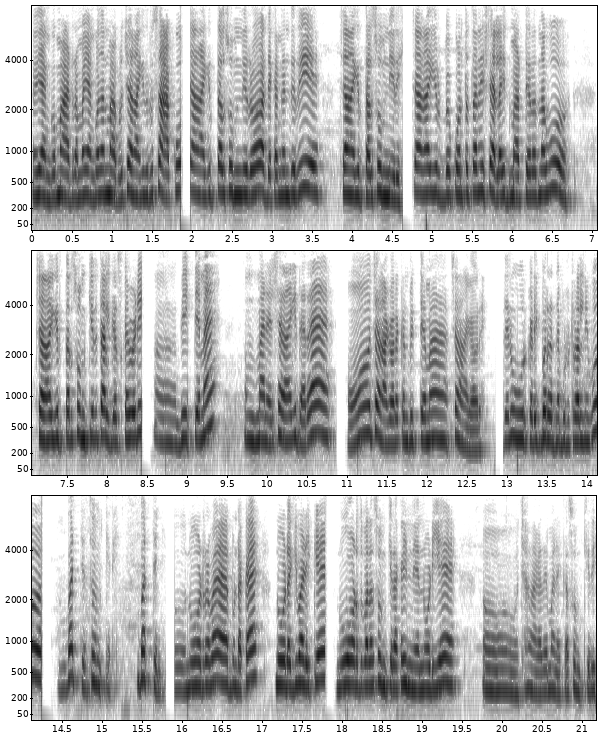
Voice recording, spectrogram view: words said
ಹೆಂಗೋ ಮಾಡ್ರಮ್ಮ, ಹೆಂಗೋ ನನ್ನ ಮಗಳು ಚೆನ್ನಾಗಿದ್ರು ಸಾಕು. ಚೆನ್ನಾಗಿರ್ತಾಳೆ ಸುಮ್ನಿರೋ, ಅದಕ್ಕೆ ಹಂಗಂದಿರಿ. ಚೆನ್ನಾಗಿರ್ತಾಳೆ ಸುಮ್ನಿರಿ. ಚೆನ್ನಾಗಿರ್ಬೇಕು ಅಂತ ತಾನೇ ಇಷ್ಟೆಲ್ಲ ಇದು ಮಾಡ್ತಿರೋದು ನಾವು. ಚೆನ್ನಾಗಿರ್ತಾರೆ ಸುಮ್ಕಿರಿ, ತಲೆಗೆಸ್ಕೊಬೇಡಿ. ಬಿತ್ತೇಮ ಮನೆ ಚೆನ್ನಾಗಿದ್ದಾರೆ? ಹ್ಞೂ, ಚೆನ್ನಾಗವ್ರೆ ಕಣ್ ಬಿತ್ತೇಮ ಚೆನ್ನಾಗವ್ರೆ. ಅದೇನು ಊರ್ ಕಡೆಗೆ ಬರೋದನ್ನ ಬಿಟ್ರಲ್ಲ ನೀವು? ಬರ್ತೀನಿ ಸುಮ್ಕಿರಿ ಬರ್ತೀನಿ ಹ್ಞೂ, ನೋಡ್ರವ ಬುಡಕ ನೋಡಗಿ ಬಳಿಕೆ ನೋಡಿದ್ವಲ್ಲ ಸುಮ್ಕಿರಕ ಇನ್ನೇನು ನೋಡಿಯೇ? ಚೆನ್ನಾಗದೆ ಮನೆಕ ಸುಮ್ಕಿರಿ.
